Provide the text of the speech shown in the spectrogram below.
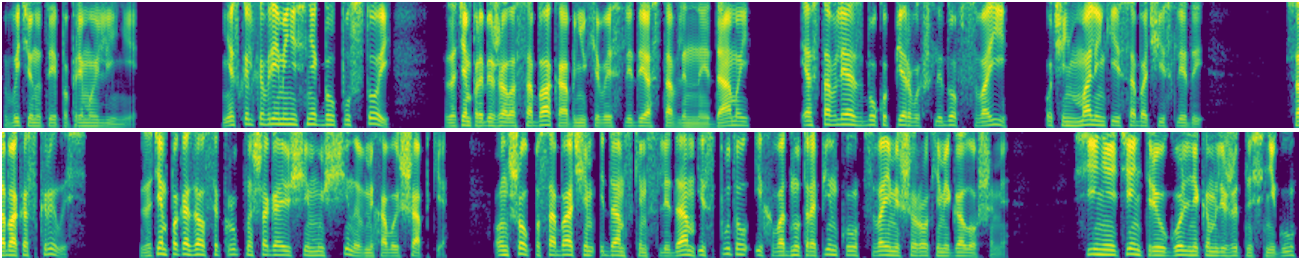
вытянутые по прямой линии. Несколько времени снег был пустой, затем пробежала собака, обнюхивая следы, оставленные дамой, и оставляя сбоку первых следов свои, очень маленькие собачьи следы. Собака скрылась. Затем показался крупно шагающий мужчина в меховой шапке. Он шел по собачьим и дамским следам и спутал их в одну тропинку своими широкими галошами. Синяя тень треугольником лежит на снегу,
